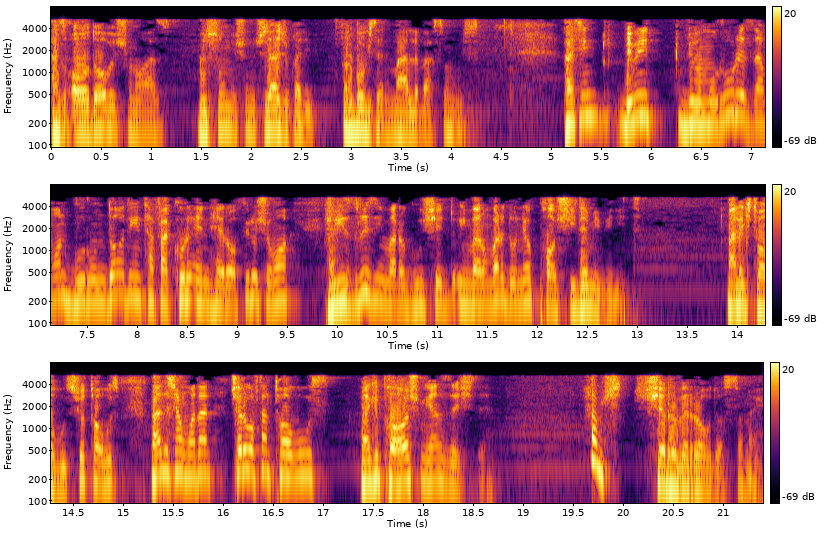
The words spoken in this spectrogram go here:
از آدابشون و از رسومشون چیز عجب قریب حالا بگذاریم محل بحثمون نیست. پس این ببینید به مرور زمان برونداد این تفکر انحرافی رو شما ریز ریز این ور گوشه این ور اونور دنیا پاشیده می‌بینید. ملک تابوس شد تابوس بعدش هم اومدن چرا گفتن تابوس من که پاهاش میگن زشته. هم شر و را و داستانایی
